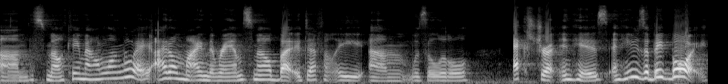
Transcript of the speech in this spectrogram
um, the smell came out along the way. I don't mind the ram smell, but it definitely um, was a little extra in his, and he was a big boy.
